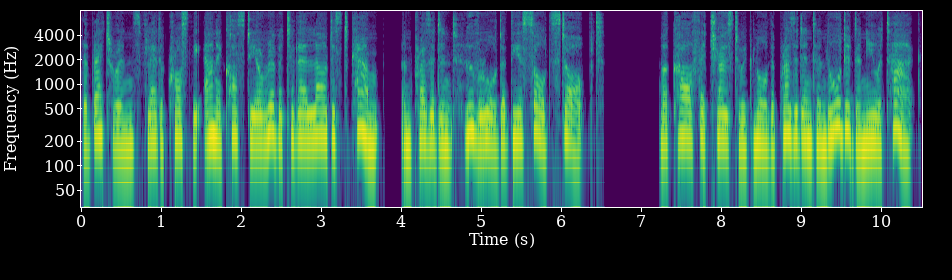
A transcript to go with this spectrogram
The veterans fled across the Anacostia River to their largest camp, and President Hoover ordered the assault stopped. MacArthur chose to ignore the president and ordered a new attack,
